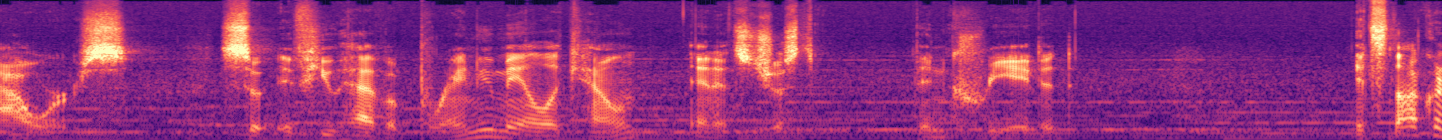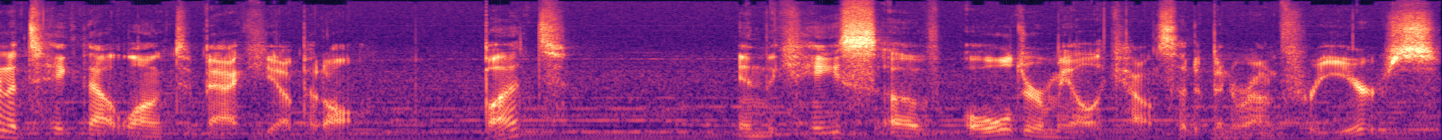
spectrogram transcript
hours. So if you have a brand new mail account and it's just been created, it's not going to take that long to back you up at all. But in the case of older mail accounts that have been around for years,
